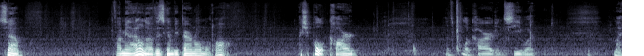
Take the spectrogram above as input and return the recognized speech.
So, I mean, I don't know if this is going to be paranormal at all. I should pull a card. Let's pull a card and see what my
